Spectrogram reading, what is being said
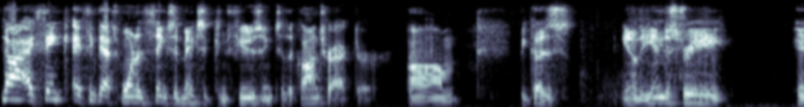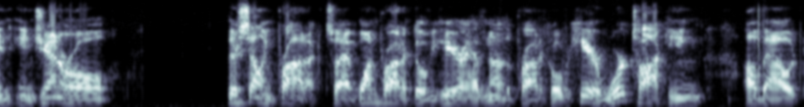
No, I think I think that's one of the things that makes it confusing to the contractor, um, because you know the industry in in general they're selling product. So I have one product over here, I have another product over here. We're talking about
